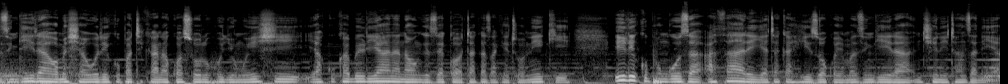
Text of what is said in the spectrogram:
mazingira wameshauri kupatikana kwa suluhu jumuishi ya kukabiliana na ongezeko la taka za kielektroniki ili kupunguza athari ya taka hizo kwenye mazingira nchini Tanzania.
